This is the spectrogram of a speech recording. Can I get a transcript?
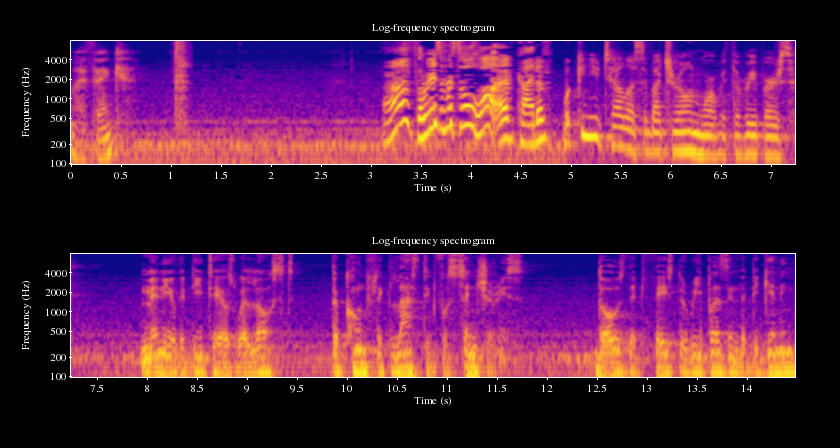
I think. Uh, it's the reason we're still alive, kind of. What can you tell us about your own war with the Reapers? Many of the details were lost. The conflict lasted for centuries. Those that faced the Reapers in the beginning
